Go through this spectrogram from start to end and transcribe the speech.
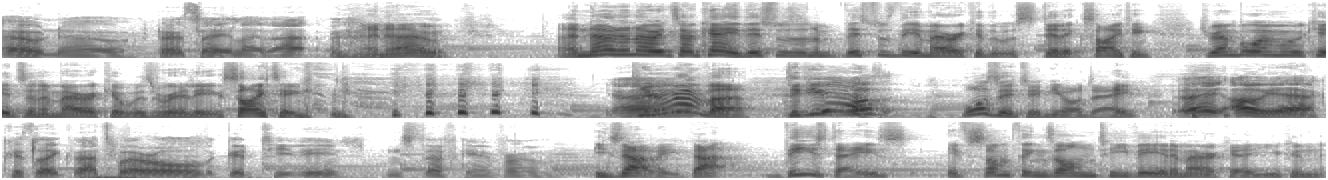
Oh no! Don't say it like that. I know. Uh, no, no, no. It's okay. This was an, this was the America that was still exciting. Do you remember when we were kids and America was really exciting? Do you remember? Did you? Was, was it in your day? Hey, oh yeah, because like that's where all the good TV and stuff came from. Exactly. That these days, if something's on TV in America, you can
